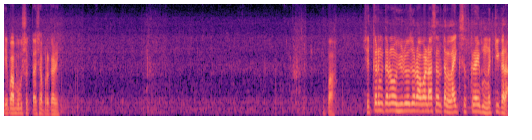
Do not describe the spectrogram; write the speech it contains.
हे पहा बघू शकता अशा प्रकारे. हे पहा. शेतकरी मित्रांनो व्हिडिओ जर आवडला असेल तर लाईक सबस्क्राईब नक्की करा.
